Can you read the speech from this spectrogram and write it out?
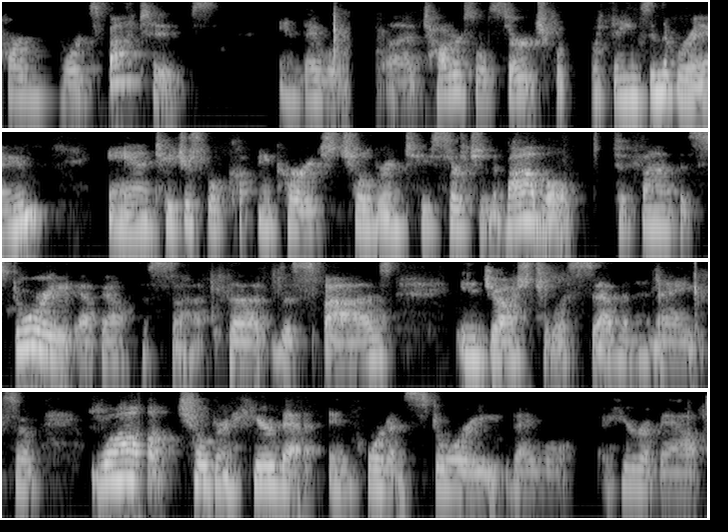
cardboard spy tubes and they will uh, toddlers will search for, for, things in the room and teachers will co- encourage children to search in the bible to find the story about the, the, the spies in joshua 7 and 8 so while children hear that important story they will hear about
